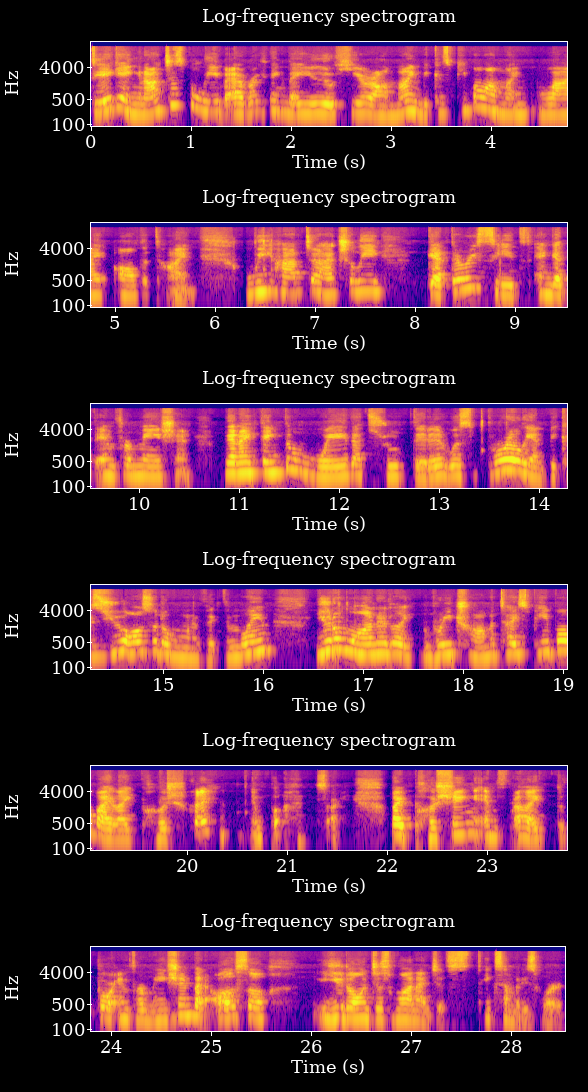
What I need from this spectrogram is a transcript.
digging, not just believe everything that you hear online because people online lie all the time. We have to actually get the receipts and get the information. And I think the way that Swoop did it was brilliant because you also don't want to victim blame. You don't want to like re-traumatize people by like push sorry by pushing and like for information, but also you don't just want to just take somebody's word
